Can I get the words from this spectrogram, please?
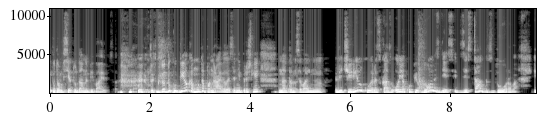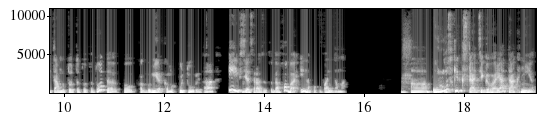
и потом все туда набиваются. То есть кто-то купил, кому-то понравилось, они пришли на танцевальную вечеринку и рассказывают, ой, я купил дом здесь, и здесь так здорово, и там вот то-то, то-то, то-то, по как бы меркам их культуры, да, и все сразу туда хоба и напокупали дома. А, у русских, кстати говоря, так нет.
